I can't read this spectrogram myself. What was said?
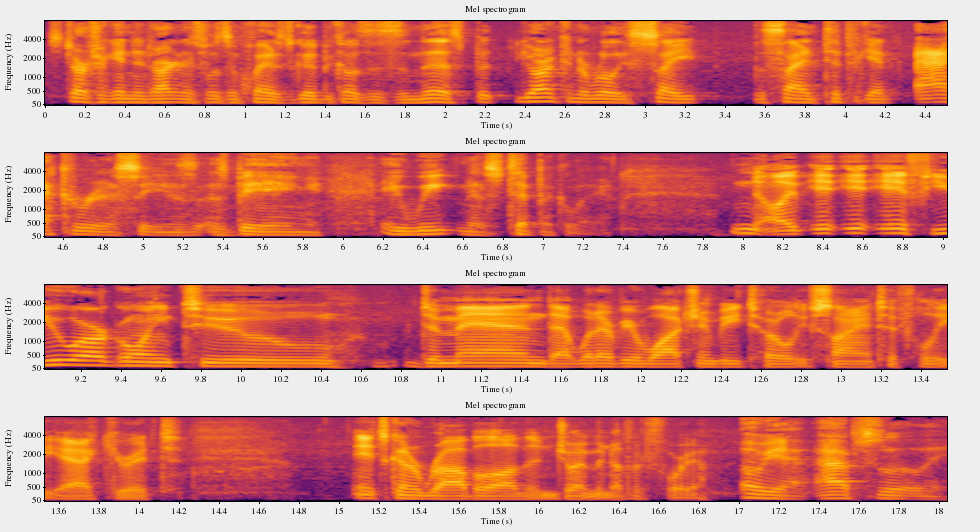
Star Trek Into Darkness wasn't quite as good because it's in this, but you aren't going to really cite the scientific inaccuracies as being a weakness typically. No, i- i- if you are going to demand that whatever you're watching be totally scientifically accurate, it's going to rob a lot of the enjoyment of it for you. Oh yeah, absolutely.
